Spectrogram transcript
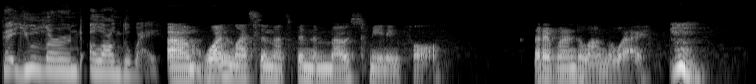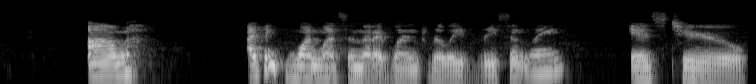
that you learned along the way? Um, one lesson that's been the most meaningful that I've learned along the way. um, I think one lesson that I've learned really recently is to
